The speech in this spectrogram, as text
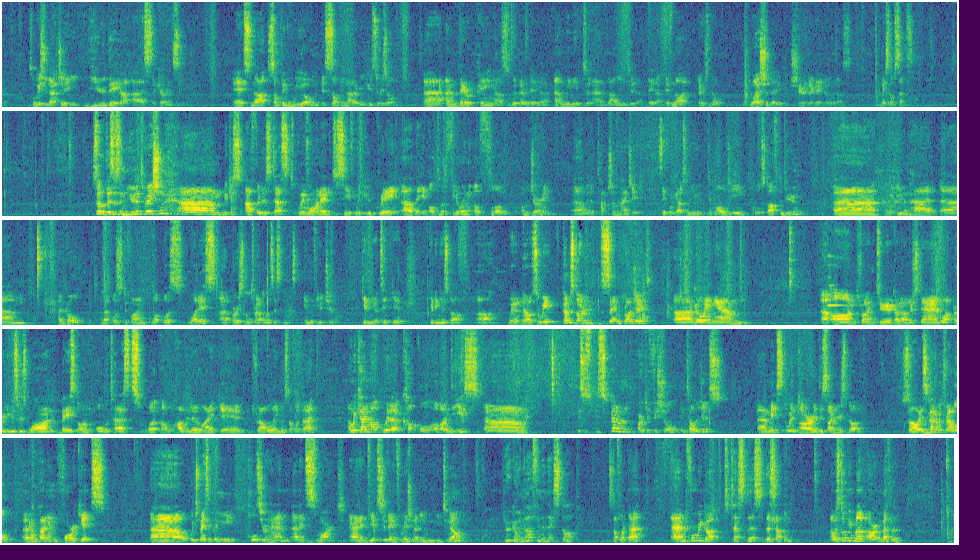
So we should actually view data as a currency. It's not something we own, it's something that our users own. Uh, and they're paying us with their data, and we need to add value to that data. If not, there's no, why should they share their data with us? It makes no sense. So this is a new iteration, um, because after this test, we wanted to see if we could create uh, the ultimate feeling of flow on the journey uh, with a touch of magic. See if we got some new technology, cool stuff to do. Uh, we even had um, a goal, and that was to find what was what is a personal travel assistant in the future, giving you a ticket, giving you stuff. We don't know. So we kind of started the same project, uh, going um, uh, on trying to kind of understand what our users want based on all the tests, what, how, how do they like it, traveling and stuff like that. And we came up with a couple of ideas. Um, it's, it's kind of an artificial intelligence uh, mixed with our designer's dog. So it's kind of a travel uh, companion for kids, uh, which basically holds your hand and it's smart and it gives you the information that you need to know. You're going off in the next stop. Stuff like that. And before we got to test this, this happened. I was talking about our method.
